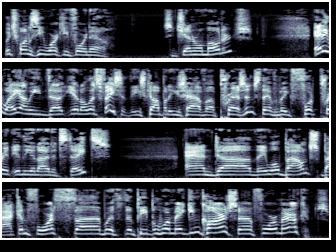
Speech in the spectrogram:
Which one is he working for now? Is it General Motors? Anyway, I mean, uh, you know, let's face it. These companies have a presence. They have a big footprint in the United States. And uh, they will bounce back and forth uh, with the people who are making cars uh, for Americans.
